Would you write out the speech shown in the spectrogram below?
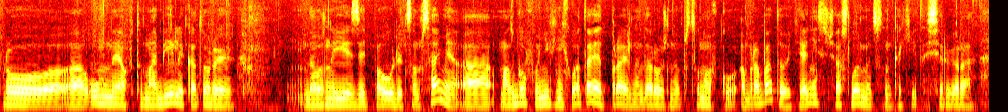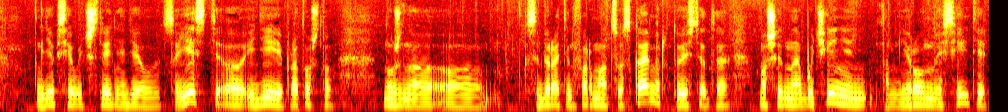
про э, умные автомобили, которые должны ездить по улицам сами, а мозгов у них не хватает правильно дорожную обстановку обрабатывать, и они сейчас ломятся на какие-то сервера, где все вычисления делаются. Есть э, идеи про то, что нужно э, собирать информацию с камер, то есть это машинное обучение, там, нейронные сети.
